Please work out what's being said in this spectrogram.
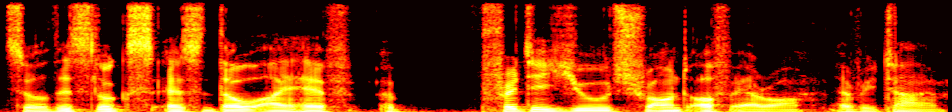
So this looks as though I have a pretty huge round-off error every time.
